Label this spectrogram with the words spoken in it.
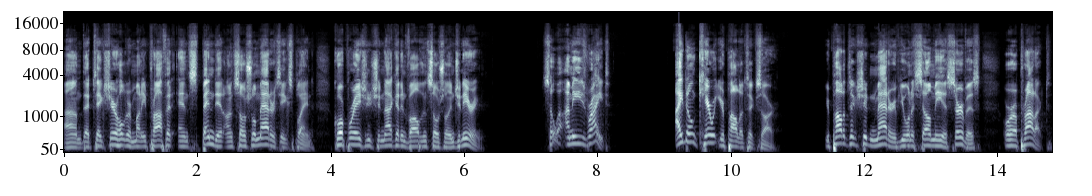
um, that take shareholder money, profit, and spend it on social matters, he explained. Corporations should not get involved in social engineering. So, I mean, he's right. I don't care what your politics are. Your politics shouldn't matter if you want to sell me a service or a product.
